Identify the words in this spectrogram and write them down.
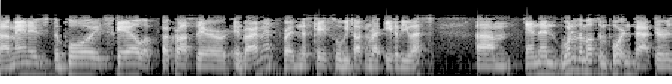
uh, manage, deploy, scale across their environment, right? In this case, we'll be talking about AWS. Um, and then one of the most important factors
